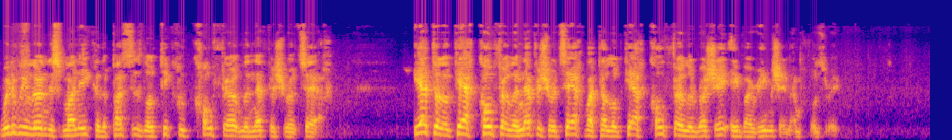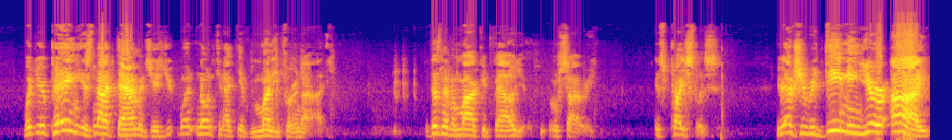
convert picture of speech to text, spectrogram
Where do we learn this manika? The pasuk lo tikhu kofer lenefesh rotzeach. Yet lokech kofer lenefesh rotzeach, v'ata lokech kofer l'roshei evarim shenam chuzrim. What you're paying is not damages. You, no one cannot give money for an eye. It doesn't have a market value. I'm sorry. It's priceless. You're actually redeeming your eye,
